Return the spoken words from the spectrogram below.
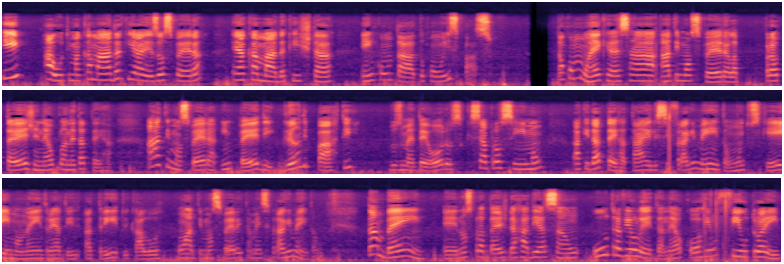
E a última camada, que é a exosfera, é a camada que está em contato com o espaço. Então, como é que essa atmosfera ela protege né, o planeta Terra? A atmosfera impede grande parte dos meteoros que se aproximam aqui da Terra, tá? Eles se fragmentam, muitos queimam, né? Entram em atrito e calor com a atmosfera e também se fragmentam. Também é, nos protege da radiação ultravioleta, né? Ocorre um filtro aí.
